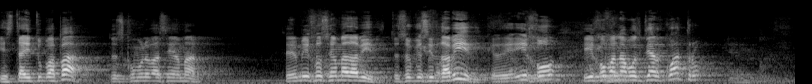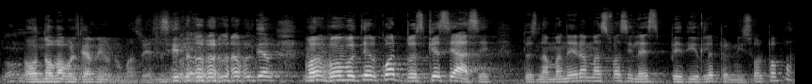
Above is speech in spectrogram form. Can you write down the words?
y está ahí tu papá. Entonces, ¿cómo le vas a llamar? Si mi hijo se llama David, entonces tengo que decir David, que de hijo, hijo van a voltear cuatro. O no va a voltear ni uno, más bien. Sí, no, van a voltear, van a voltear cuatro. Entonces, ¿qué se hace? Entonces, la manera más fácil es pedirle permiso al papá.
